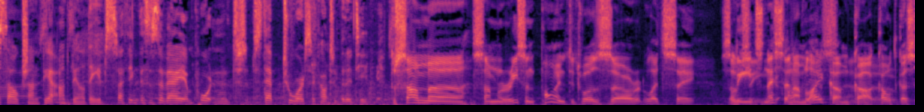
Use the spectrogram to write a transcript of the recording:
saukšanu pie atbildības. To some, uh, some recent point, it was, uh, let's say, Līdz nesenam laikam, kā kaut kas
